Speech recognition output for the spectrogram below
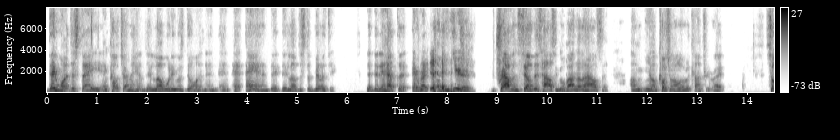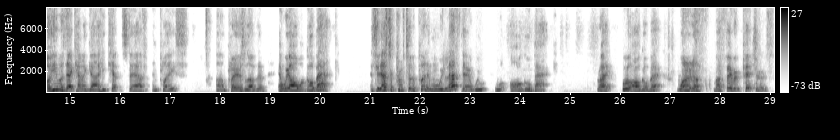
they wanted to stay and coach under him. They loved what he was doing, and and and, and they, they loved the stability that they didn't have to every right. other year travel and sell this house and go buy another house, and I'm you know coaching all over the country, right? So he was that kind of guy. He kept staff in place. Um, players loved him, and we all would go back. And see, that's the proof to the pudding. When we left there, we will all go back, right? We will all go back. One of the my favorite pictures,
